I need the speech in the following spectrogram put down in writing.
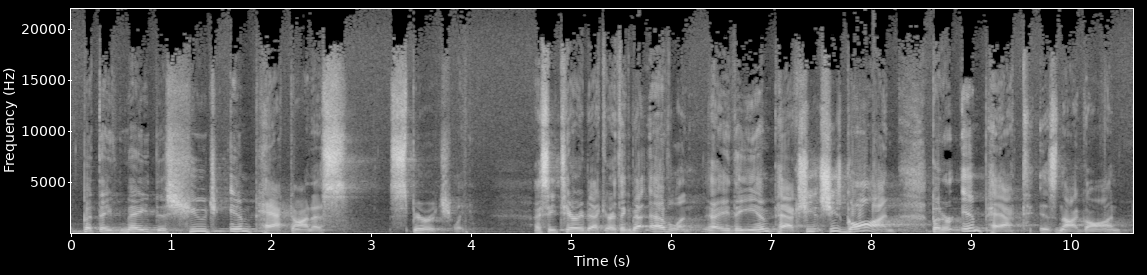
but they've made this huge impact on us spiritually. I see Terry back here. I think about Evelyn, uh, the impact. She, she's gone, but her impact is not gone.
